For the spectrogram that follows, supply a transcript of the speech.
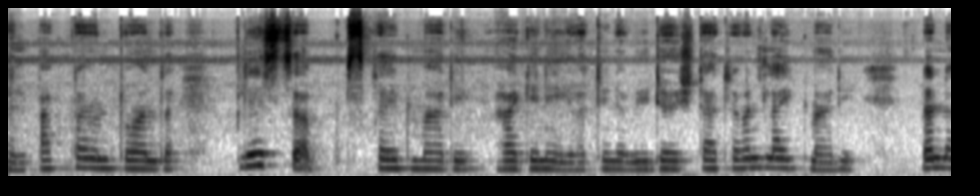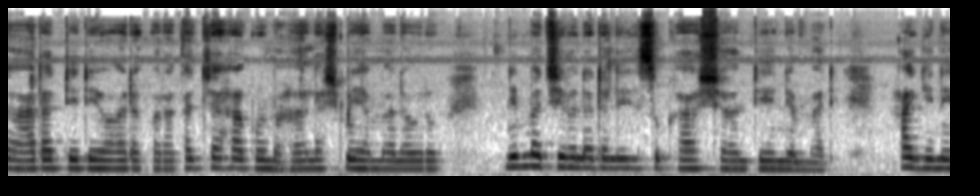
ಹೆಲ್ಪ್ ಆಗ್ತಾ ಉಂಟು ಅಂದರೆ ಪ್ಲೀಸ್ ಸಬ್ಸ್ಕ್ರೈಬ್ ಮಾಡಿ. ಹಾಗೆಯೇ ಇವತ್ತಿನ ವಿಡಿಯೋ ಇಷ್ಟ ಆದರೆ ಒಂದು ಲೈಕ್ ಮಾಡಿ. ನನ್ನ ಆರಾಧ್ಯ ದೇವರ ಕೊರಗಜ್ಜ ಹಾಗೂ ಮಹಾಲಕ್ಷ್ಮಿ ಅಮ್ಮನವರು ನಿಮ್ಮ ಜೀವನದಲ್ಲಿ ಸುಖ, ಶಾಂತಿ ನೆಮ್ಮದಿ. ಹಾಗೆಯೇ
